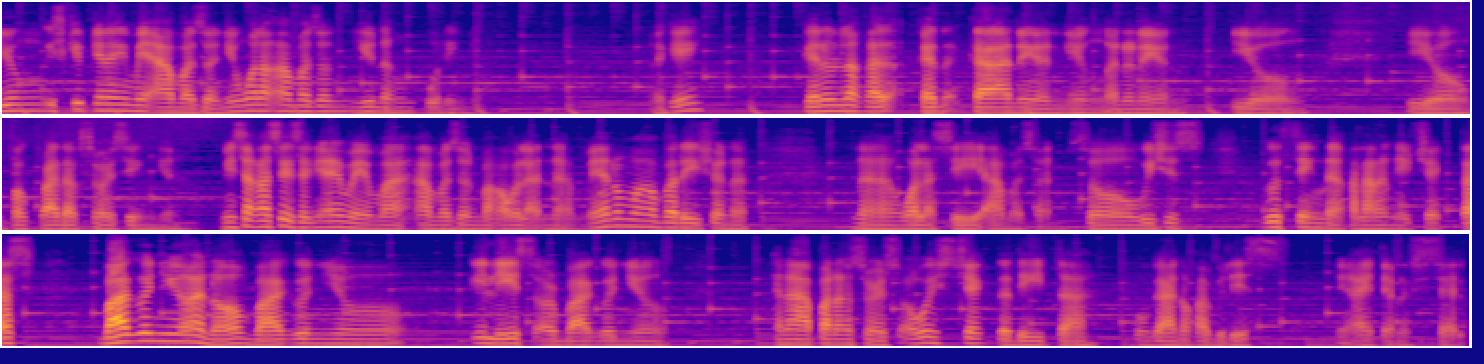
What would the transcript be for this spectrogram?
yung skip niyo na yung may Amazon, yung walang Amazon, yun ang kunin niyo. Okay? Ganun lang ka, ka, ka ano yun, yung ano na yun, yung yung pag product sourcing niyo. Minsan kasi sa niya may Amazon baka wala na. Merong mga variation na na wala si Amazon. So which is good thing na kailangan i-check. Tapos bago niyo ano, bago niyo i-list or bago nyo hanapan ng source, always check the data kung gaano kabilis yung item na sell.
